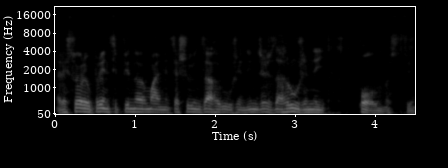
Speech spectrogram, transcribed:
ресори, в принципі, нормальні. Це що він загружений. Він же ж загружений повністю.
